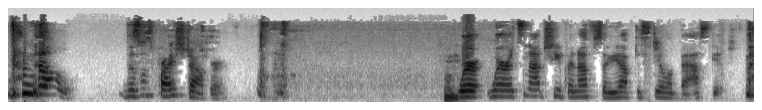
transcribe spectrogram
no, this was Price Chopper. Hmm. Where where it's not cheap enough, so you have to steal a basket.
